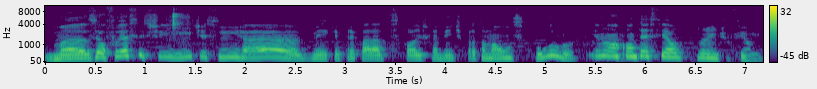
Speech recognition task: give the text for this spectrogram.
Mas eu fui assistir It, assim, já meio que preparado psicologicamente pra tomar uns pulos, e não aconteceu durante o filme.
